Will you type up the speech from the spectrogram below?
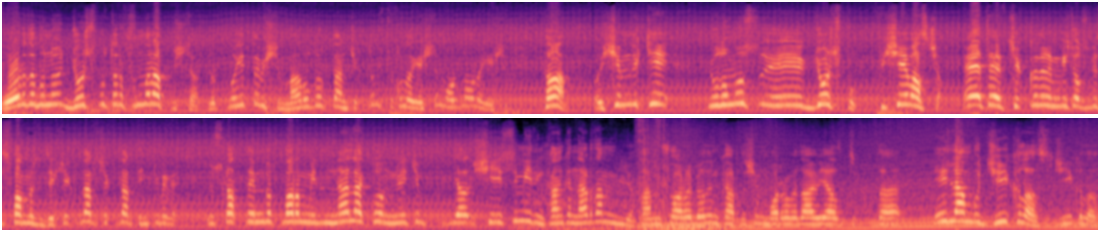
Bu arada bunu George Pool tarafından atmışlar. George Pool'a gitmemiştim. Ben Rozok'tan çıktım. Sukula geçtim. Oradan oraya geçtim. Tamam. Şimdiki yolumuz e, George Pool. Fişeğe basacağım. Evet evet teşekkür ederim. Geç olsun bir spam müziği. Teşekkürler teşekkürler. You baby. Üst katta M4 var mıydın? Ne alaka oğlum? Müneccim ya şeysi miydin kanka? Nereden biliyorsun? Ben şu arabayı alayım kardeşim. Bu araba daha birazcık da... Ne lan bu G Class? G Class.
